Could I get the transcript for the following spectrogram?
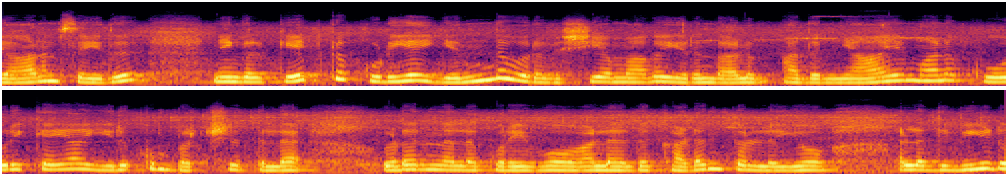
தியானம் செய்து நீங்கள் கேட்கக்கூடிய எந்த ஒரு விஷயமாக இருந்தாலும் அது நியாயமான கோரிக்கையாக இருக்கும் பட்சத்தில் உடல்நல குறைவோ அல்லது கடன் தொல்லையோ அல்லது வீடு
